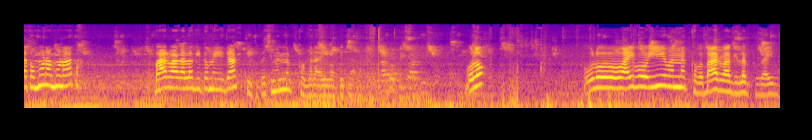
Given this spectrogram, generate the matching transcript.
નહીં તો મોડા મોડા હતા. બાર વાગ્યા લગી તો મેં જાગતી હતી. પછી મને નથી ખબર આવ્યા કેટલા બોલો? ઓલો આવ્યો એ મને નથી ખબર. બાર વાગે લગભગ આવ્યો.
